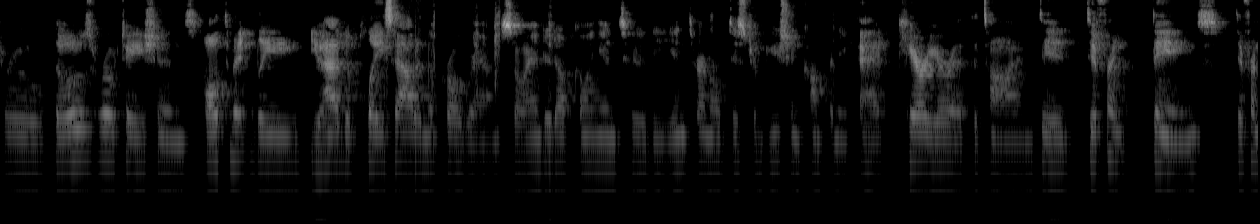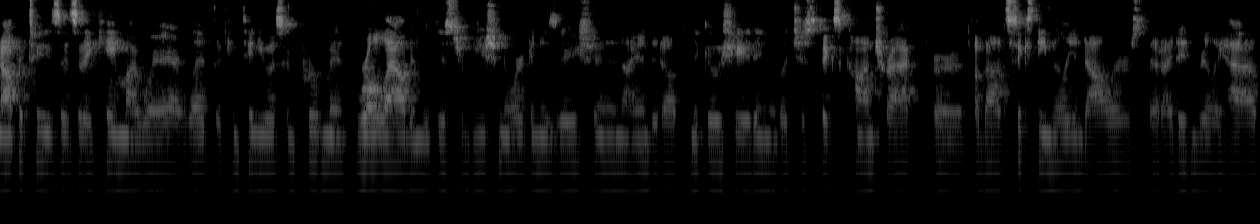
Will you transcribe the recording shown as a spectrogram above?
through those rotations. Ultimately, you had to place out in the program. So I ended up going into the internal distribution company at Carrier at the time, did different things, different opportunities as they came my way. I led the continuous improvement rollout in the distribution organization. I ended up negotiating a logistics contract for about $60 million that I didn't really have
